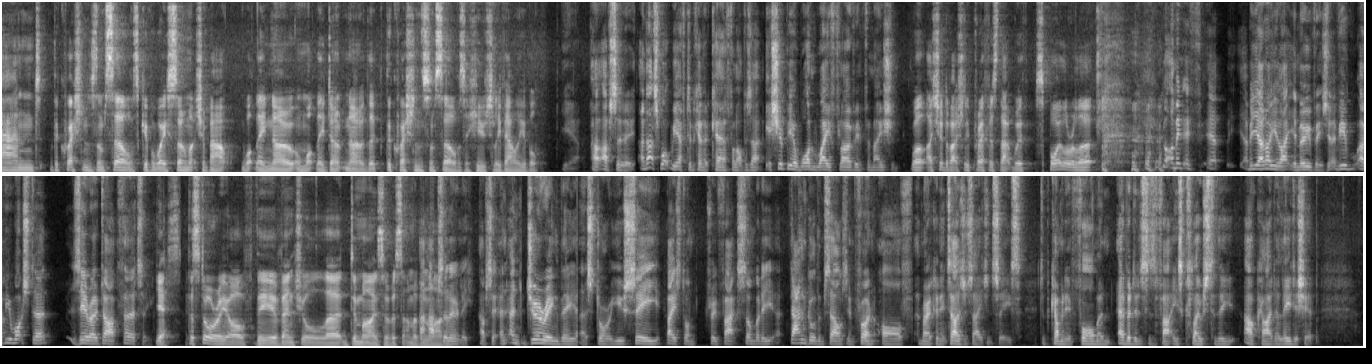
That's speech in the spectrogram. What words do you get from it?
and the questions themselves give away so much about what they know and what they don't know. The, the questions themselves are hugely valuable. Yeah, absolutely. And that's what we have to be kind of careful of is that it should be a one way flow of information. Well, I should have actually prefaced that with spoiler alert. I mean, if, uh, I mean, I know you like your movies. Have you have you watched uh, Zero Dark Thirty? Yes, the story of the eventual uh, demise of Osama bin Laden. Absolutely, absolutely. And, and during the uh, story, you see, based on true facts, somebody dangle themselves in front of American intelligence agencies to become an informant. Evidences the fact he's close to the Al Qaeda leadership,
